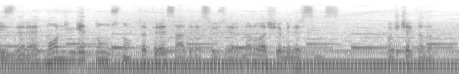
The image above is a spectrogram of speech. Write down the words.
Bizlere morningatnomus.press adresi üzerinden ulaşabilirsiniz. Hoşçakalın.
